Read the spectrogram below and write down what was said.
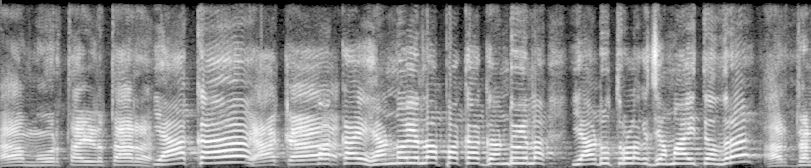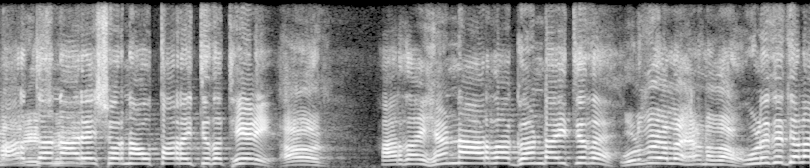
ಹಾ ಮುಹೂರ್ತ ಇಡ್ತಾರ. ಯಾಕ? ಯಾಕ? ಪಕ್ಕ ಹೆಣ್ಣು ಇಲ್ಲ ಪಕ್ಕ ಗಂಡು ಇಲ್ಲ. ಎರಡೂತ್ರೊಳಗ ಜಮಾ ಐತಿ ಅಂದ್ರ. ಅರ್ಧ ನಾರೇಶ್ವರನ ಅವತಾರ ಐತಿದ ಅಂತ ಹೇಳಿ. ಅರ್ಧ ಹೆಣ್ಣ ಅರ್ಧ ಗಂಡ ಐತಿದ. ಉಳ್ದು ಎಲ್ಲ ಹೆಣ್ಣದಾವ ಉಳಿದಿದ್ದೆಲ್ಲ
